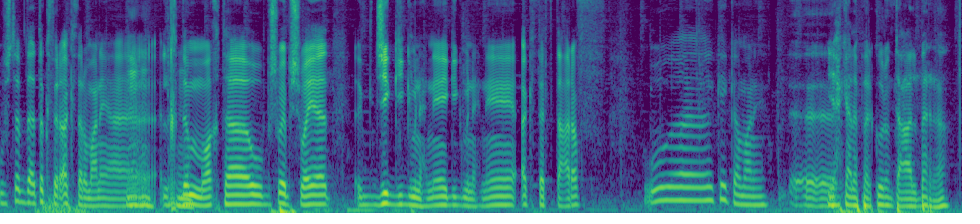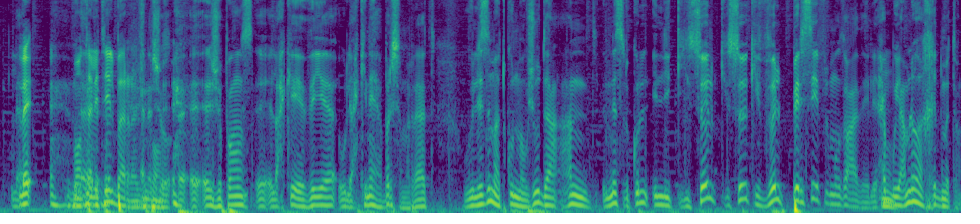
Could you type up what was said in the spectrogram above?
وش تبدأ تكثر أكثر. معناها الخدم وقتها وبشوي بشوية تجيك جيج من هنا جيج من هنا أكثر تتعرف. وكيكا معناها آه، يحكي على parcours نتاع البرا لا. mentalité البرا أنا شو je pense الحكاية هذيا واللي حكيناها برشا مرات ولازمها تكون موجودة عند الناس الكل اللي qui seuls qui ceux qui veulent percer في الموضوع هذا اللي يحبوا. يعملوها خدمتهم.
